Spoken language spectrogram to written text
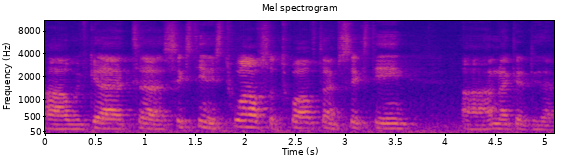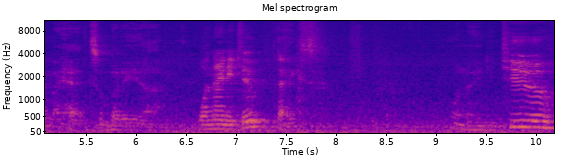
uh, we've got, uh, sixteen is twelve, so twelve times sixteen, uh, I'm not gonna do that in my head, somebody, uh, One ninety-two? thanks. One ninety-two.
